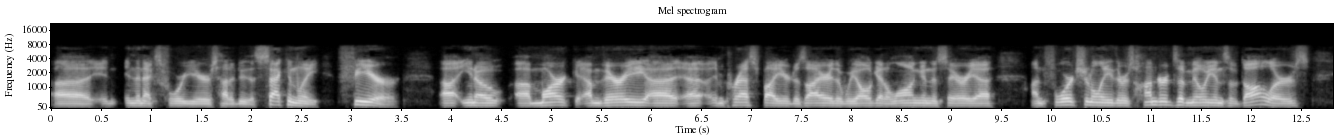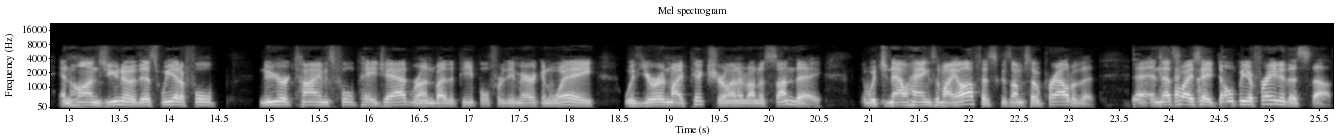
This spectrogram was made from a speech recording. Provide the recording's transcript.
uh, in, in the next four years how to do this. Secondly, fear. Uh, you know, uh, Mark, I'm very uh, uh, impressed by your desire that we all get along in this area. Unfortunately, there's hundreds of millions of dollars. And Hans, you know this. We had a full New York Times full page ad run by the people for the American Way with your and my picture on it on a Sunday, which now hangs in my office because I'm so proud of it. And that's why I say don't be afraid of this stuff.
